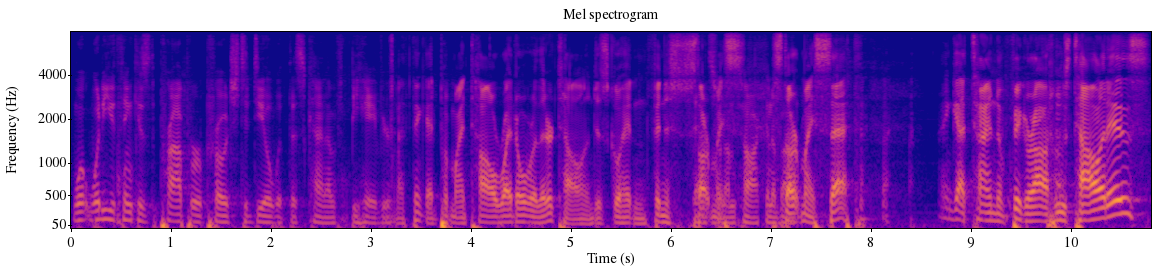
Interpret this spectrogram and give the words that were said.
What, what do you think is the proper approach to deal with this kind of behavior? I think I'd put my towel right over their towel and just go ahead and finish. Start That's my what I'm talking about. start my set. I ain't got time to figure out whose towel it is.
